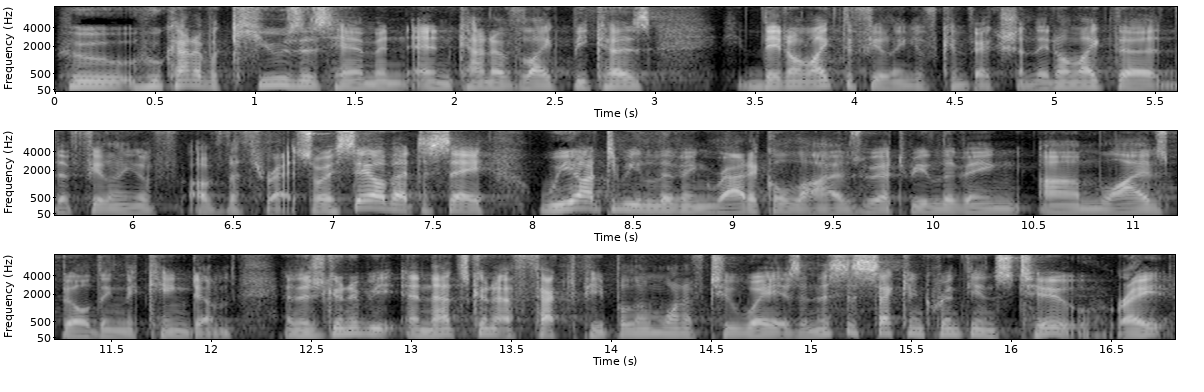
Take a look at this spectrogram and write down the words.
who who kind of accuses him and and kind of like because they don't like the feeling of conviction. They don't like the the feeling of of the threat. So I say all that to say we ought to be living radical lives. We ought to be living um, lives building the kingdom. And there's going to be and that's going to affect people in one of two ways. And this is Second Corinthians two, right?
